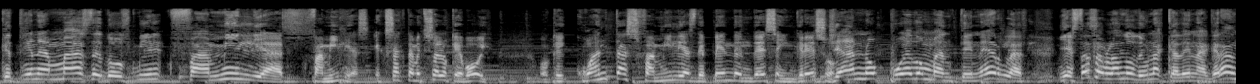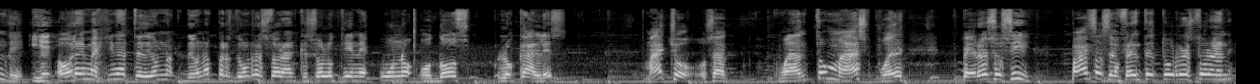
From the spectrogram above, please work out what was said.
que tiene a más de dos mil familias. Familias, exactamente, eso es a lo que voy. ¿Ok? ¿Cuántas familias dependen de ese ingreso? Ya no puedo mantenerlas. Y estás hablando de una cadena grande. Y- Ahora y- imagínate de, una, de, una, de un restaurante que solo tiene uno o dos locales. Macho, o sea, ¿cuánto más puede? Pero eso sí, pasas enfrente de tu restaurante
